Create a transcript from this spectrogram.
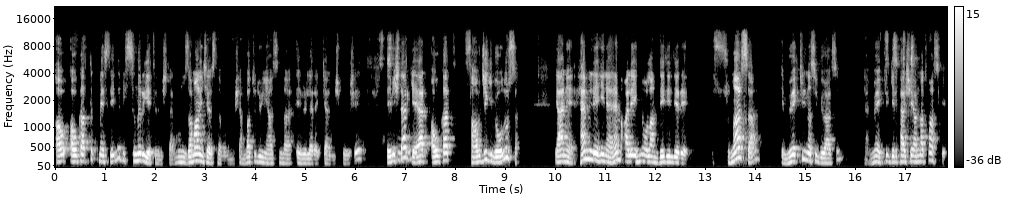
av, avukatlık mesleğinde bir sınır getirmişler. Bunu zaman içerisinde bulunmuş. Yani Batı dünyasında evrilerek gelmiş bu şey. Demişler ki eğer avukat savcı gibi olursa yani hem lehine hem aleyhine olan delilleri sunarsa e, müvekkil nasıl güvensin? Yani müvekkil gelip her şeyi anlatmaz ki.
